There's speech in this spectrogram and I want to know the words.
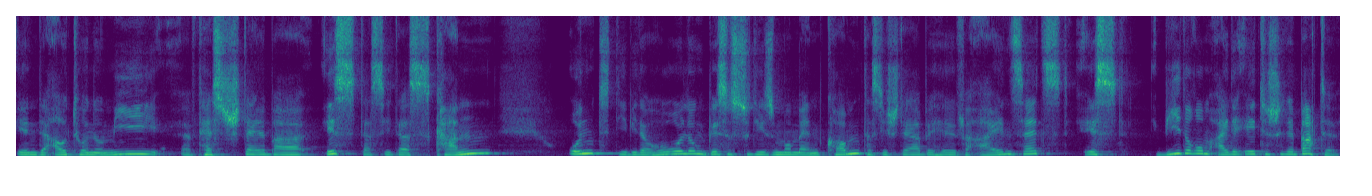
in der Autonomie äh, feststellbar ist, dass sie das kann und die Wiederholung, bis es zu diesem Moment kommt, dass die Sterbehilfe einsetzt, ist wiederum eine ethische Debatte,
